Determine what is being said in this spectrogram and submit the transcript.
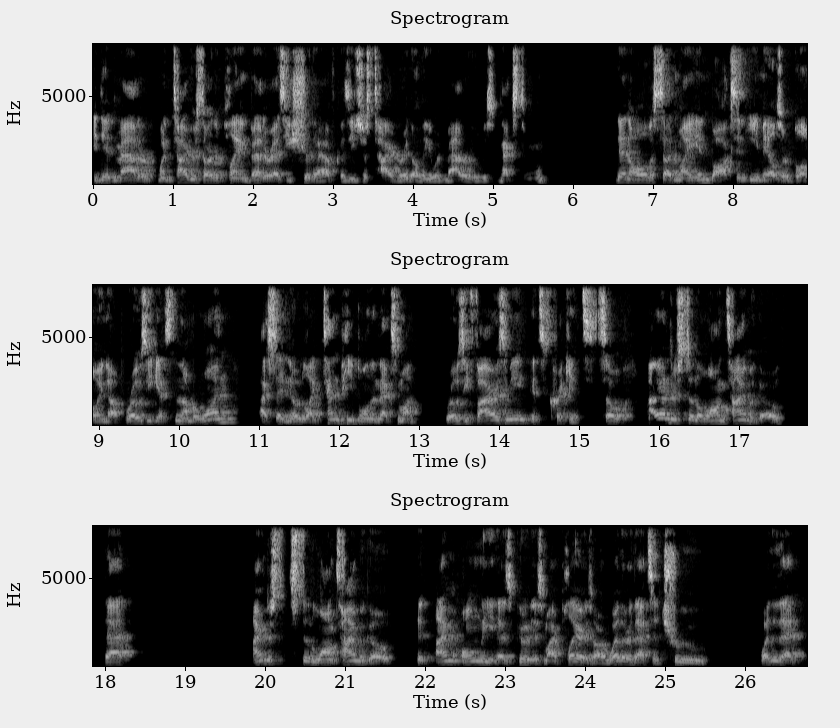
it didn't matter. When Tiger started playing better, as he should have, because he's just Tiger, I don't think it would matter who was next to him. Then all of a sudden, my inbox and emails are blowing up. Rosie gets the number one. I say no to like 10 people in the next month. Rosie fires me, it's crickets. So I understood a long time ago that I understood a long time ago that I'm only as good as my players are, whether that's a true, whether that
